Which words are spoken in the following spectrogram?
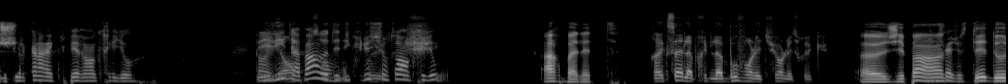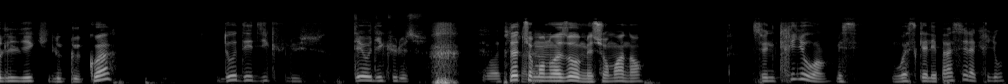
mais pioche. quelqu'un l'a récupéré en cryo. Putain, il est Lily, en t'as pas un mon truc, sur toi en cryo? chier. Arbalète. Rexa, elle a pris de la bouffe en les tuant, les trucs. Euh, j'ai pas Je un sais, je sais. Quoi? Dodédiculus. Déodiculus. Ouais, c'est Peut-être ça, sur là. mon oiseau, mais sur moi, non. C'est une cryo, hein. Mais c'est- où est-ce qu'elle est passée la cryo?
